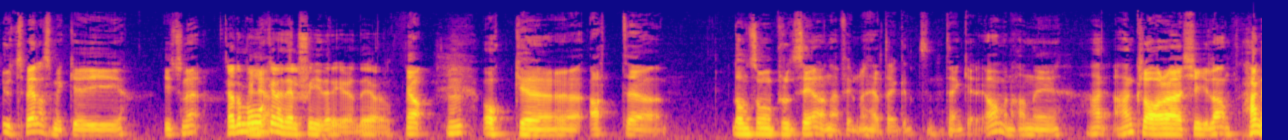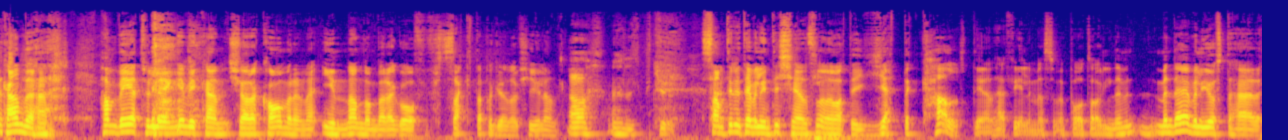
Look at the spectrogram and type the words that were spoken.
utspelas mycket i, i snö. Ja, de Miljö. åker en del skidor i den, det gör de. Ja, Mm. och eh, att de som producerar den här filmen helt enkelt tänker, ja men han är, han, han klarar kylan. Han kan det här. Han vet hur länge vi kan köra kamerorna innan de börjar gå för sakta på grund av kylan. Ja, kul. Samtidigt är väl inte känslan av att det är jättekallt i den här filmen som är påtaglig. Men- det är väl just det här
